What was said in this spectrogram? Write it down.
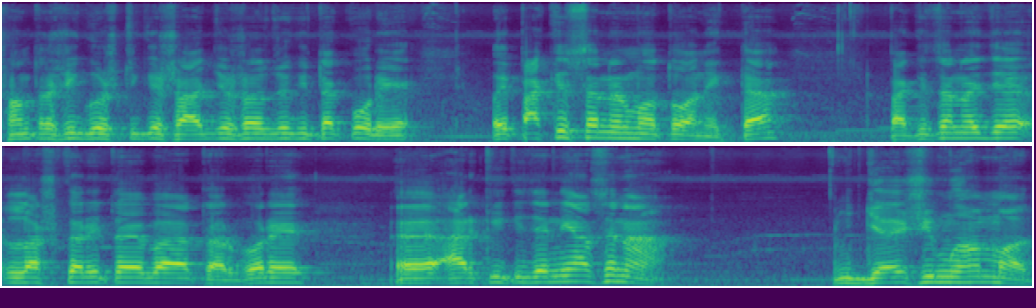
সন্ত্রাসী গোষ্ঠীকে সাহায্য সহযোগিতা করে ওই পাকিস্তানের মতো অনেকটা। পাকিস্তানের যে লস্করি তয়বা তারপরে আর কি কি জানি আছে না? জয়সি মুহাম্মদ।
